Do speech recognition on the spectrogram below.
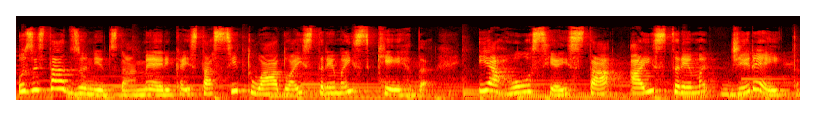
Os Estados Unidos da América está situado à extrema esquerda e a Rússia está à extrema direita.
